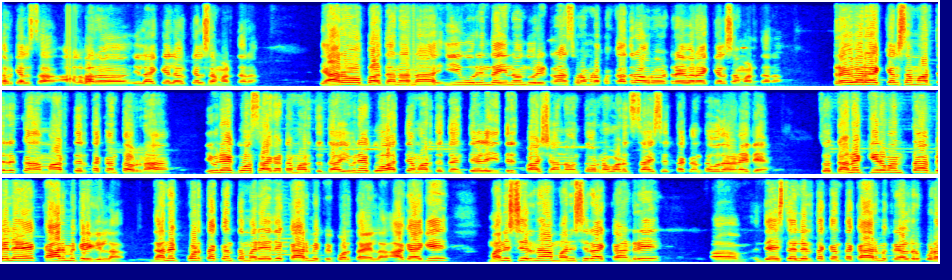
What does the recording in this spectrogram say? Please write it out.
ಅವ್ರ ಕೆಲಸ, ಹಲವಾರು ಇಲಾಖೆಯಲ್ಲಿ ಅವ್ರು ಕೆಲಸ ಮಾಡ್ತಾರ. ಯಾರೋ ಒಬ್ಬ ದನನ ಈ ಊರಿಂದ ಇನ್ನೊಂದ್ ಊರಿಗೆ ಟ್ರಾನ್ಸ್ಫರ್ ಮಾಡಬೇಕಾದ್ರೆ ಅವರು ಡ್ರೈವರ್ ಆಗಿ ಕೆಲಸ ಮಾಡ್ತಾರ. ಡ್ರೈವರ್ ಆಗಿ ಕೆಲಸ ಮಾಡ್ತಿರ್ ಮಾಡ್ತಿರ್ತಕ್ಕಂಥವ್ರನ್ನ ಇವನೇ ಗೋ ಸಾಗಾಟ ಮಾಡ್ತಿದ್ದ, ಇವನೇ ಗೋ ಹತ್ಯೆ ಮಾಡ್ತಿದ್ದ ಅಂತೇಳಿ ಇದ್ರಿತ್ ಪಾಷ ಅನ್ನೋಂಥವ್ರನ್ನ ಒಡೆದು ಸಾಯಿಸಿರ್ತಕ್ಕಂಥ ಉದಾಹರಣೆ ಇದೆ. ಸೊ ದನಕ್ಕಿರುವಂತ ಬೆಲೆ ಕಾರ್ಮಿಕರಿಗಿಲ್ಲ. ದನಕ್ ಕೊಡ್ತಕ್ಕಂಥ ಮರ್ಯಾದೆ ಕಾರ್ಮಿಕರಿಗೆ ಕೊಡ್ತಾ ಇಲ್ಲ. ಹಾಗಾಗಿ ಮನುಷ್ಯರನ್ನ ಮನುಷ್ಯರಾಗಿ ಕಾಣ್ರಿ. ದೇಶದಲ್ಲಿರ್ತಕ್ಕಂಥ ಕಾರ್ಮಿಕರು ಎಲ್ಲರೂ ಕೂಡ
